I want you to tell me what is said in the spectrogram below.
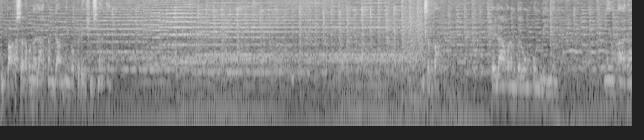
Ipapasara ko na lahat ng gambling operations natin. Isa pa, kailangan ko ng 20 milyon ngayong araw.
